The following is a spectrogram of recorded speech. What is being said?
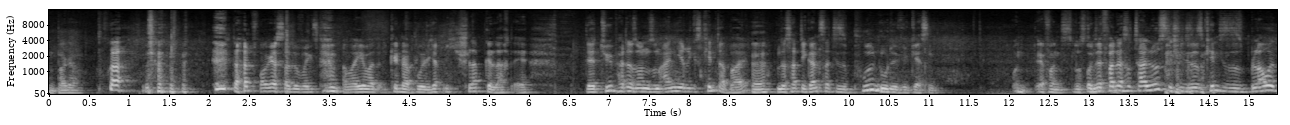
Ein Bagger. Da hat vorgestern übrigens, war jemand im Kinderpool, ich habe mich schlapp gelacht, ey. Der Typ hatte so ein, so ein einjähriges Kind dabei Ja. und das hat die ganze Zeit diese Poolnudel gegessen. Und er fand es lustig. Und er fand das total lustig, wie dieses Kind dieses blaue,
